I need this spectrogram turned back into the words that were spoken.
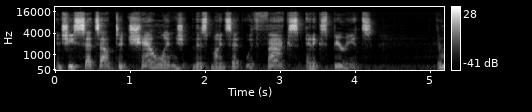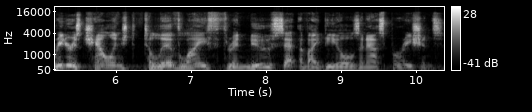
and she sets out to challenge this mindset with facts and experience. The reader is challenged to live life through a new set of ideals and aspirations.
